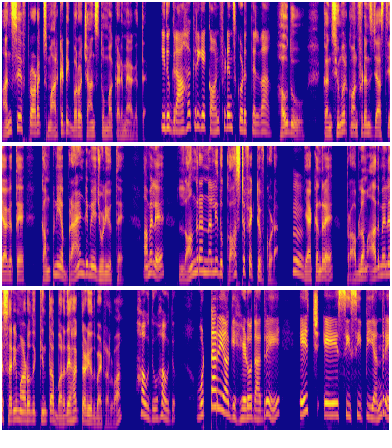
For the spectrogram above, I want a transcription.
ಅನ್ಸೇಫ್ ಪ್ರಾಡಕ್ಟ್ಸ್ ಮಾರ್ಕೆಟಿಗೆ ಬರೋ ಚಾನ್ಸ್ ತುಂಬಾ ಕಡಿಮೆ ಆಗುತ್ತೆ. ಇದು ಗ್ರಾಹಕರಿಗೆ ಕಾನ್ಫಿಡೆನ್ಸ್ ಕೊಡುತ್ತಲ್ವಾ? ಹೌದು. ಕನ್ಸ್ಯೂಮರ್ ಕಾನ್ಫಿಡೆನ್ಸ್ ಜಾಸ್ತಿ ಆಗುತ್ತೆ ಕಂಪನಿಯ ಬ್ರ್ಯಾಂಡ್ ಇಮೇಜ್ ಉಳಿಯುತ್ತೆ. ಆಮೇಲೆ ಲಾಂಗ್ ರನ್ನಲ್ಲಿ ಇದು ಕಾಸ್ಟ್ ಎಫೆಕ್ಟಿವ್ ಕೂಡ. ಯಾಕಂದ್ರೆ ಪ್ರಾಬ್ಲಮ್ ಆದ್ಮೇಲೆ ಸರಿ ಮಾಡೋದಕ್ಕಿಂತ ಬರ್ದೇ ಹಾಕಿ ತಡೆಯೋದು ಬೆಟರ್ ಅಲ್ವಾ? ಹೌದು ಹೌದು. ಒಟ್ಟಾರೆಯಾಗಿ ಹೇಳೋದಾದ್ರೆ ಎಚ್ ಎ ಸಿಸಿಪಿ ಅಂದ್ರೆ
